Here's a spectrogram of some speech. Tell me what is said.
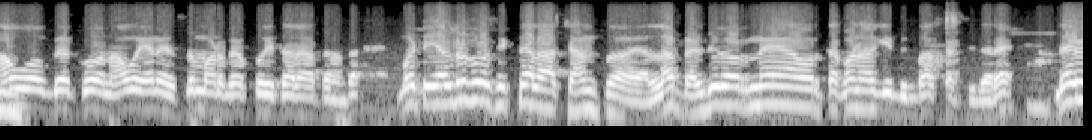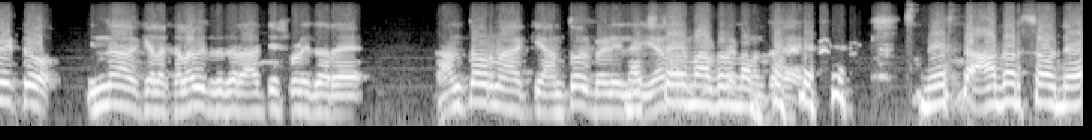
ನಾವು ಹೋಗ್ಬೇಕು ನಾವು ಏನೋ ಹೆಸರು ಮಾಡ್ಬೇಕು ಈ ತರ ಅಂತ. ಬಟ್ ಎಲ್ರಿಗೂ ಸಿಗ್ತಾ ಇಲ್ಲ ಚಾನ್ಸ್ ಎಲ್ಲ ಬೆಳ್ದಿರೋರ್ನೇ ಅವ್ರು ತಗೊಂಡೋಗಿ ಬಿಗ್ ಬಾಸ್ ಹಾಕ್ತಿದ್ದಾರೆ ದಯವಿಟ್ಟು ಇನ್ನ ಕೆಲ ಕಲಾವಿದ್ರು ಇದಾರೆ ಆರ್ಟಿಸ್ಟ್ಗಳು ಇದಾರೆ ಅಂತವ್ರನ್ನ ಹಾಕಿ ಅಂತವ್ರು ಬೆಳಿಲಿ. ನೆಕ್ಸ್ಟ್ ಟೈಮ್ ಆದ್ರೂ. ಸ್ನೇಹಿತ ಆದರ್ಶ ಅವನೇ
